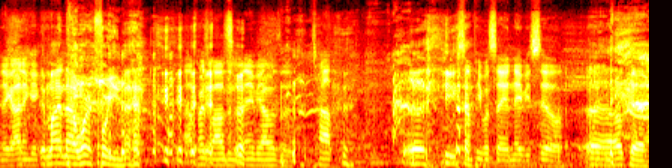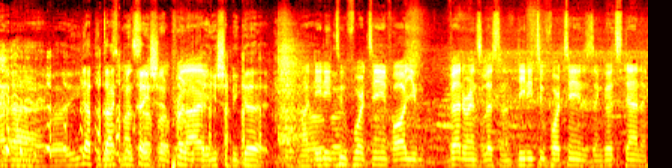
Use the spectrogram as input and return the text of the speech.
Nigga, I didn't get. it might not work for you, man. Uh, first of all, I was in the Navy. I was a top. Some people say a Navy SEAL. Uh, okay. All right. Well, you got the Lose documentation up, but proving I- that you should be good. My DD two fourteen for all you veterans listening. DD two fourteen is in good standing.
